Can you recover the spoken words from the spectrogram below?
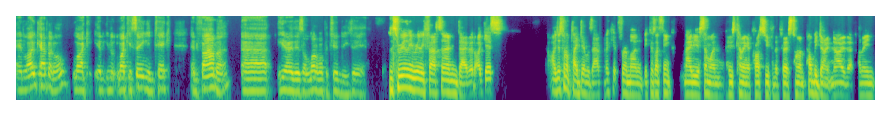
and low capital, like you know, like you're seeing in tech and pharma, uh, you know, there's a lot of opportunities there. It's really, really fascinating, David. I guess I just want to play devil's advocate for a moment because I think maybe if someone who's coming across you for the first time probably don't know that. I mean,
